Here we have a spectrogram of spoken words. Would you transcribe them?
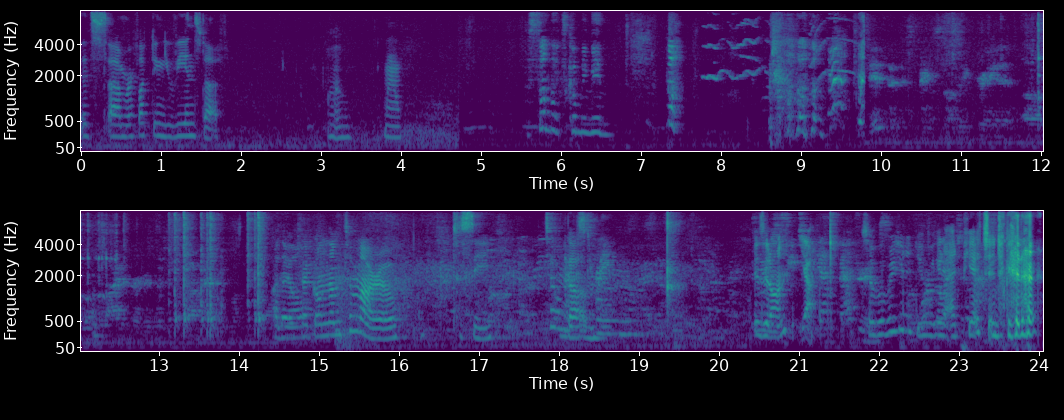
It's um, reflecting UV and stuff. Wow. Wow. The sunlight's coming in. Are they all? Check on them tomorrow to see. Till next Dumb. time. Is it on? yeah. So what we're gonna do, we're gonna add pH indicator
